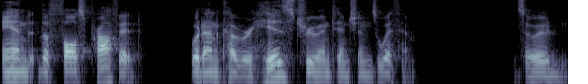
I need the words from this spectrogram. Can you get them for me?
and the false prophet would uncover his true intentions with him. So it would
